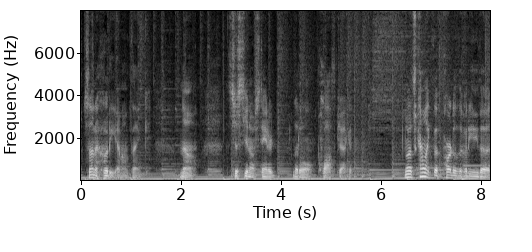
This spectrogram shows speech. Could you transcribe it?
It's not a hoodie, I don't think. No. It's just, you know, standard little cloth jacket. No, it's kind of like the part of the hoodie the,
